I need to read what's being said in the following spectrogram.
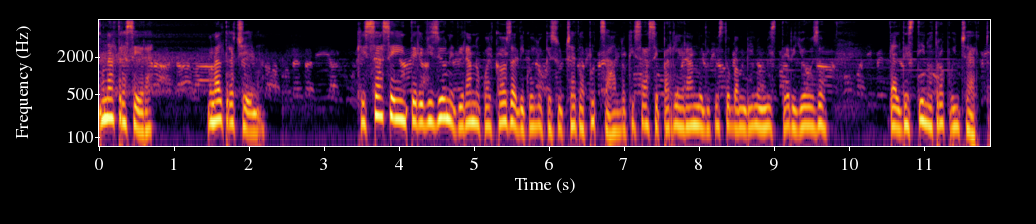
Un'altra sera, un'altra cena. Chissà se in televisione diranno qualcosa di quello che succede a Pozzallo, chissà se parleranno di questo bambino misterioso dal destino troppo incerto.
